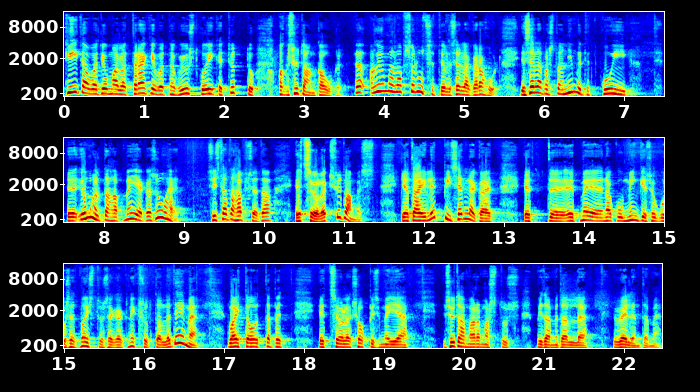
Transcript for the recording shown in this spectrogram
kiidavad Jumalat, räägivad nagu justkui õiget juttu, aga süda on kaugel. aga Jumal absoluutselt ei ole sellega rahul ja sellepärast on niimoodi, et kui eh, Jumal tahab meiega suhet siis ta tahab seda, et see oleks südamest. Ja ta ei lepi sellega, et, et, et meie nagu mingisugused mõistusega kniksud talle teeme, vaid ta ootab, et, et see oleks hoopis meie südamearmastus, mida me talle väljendame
